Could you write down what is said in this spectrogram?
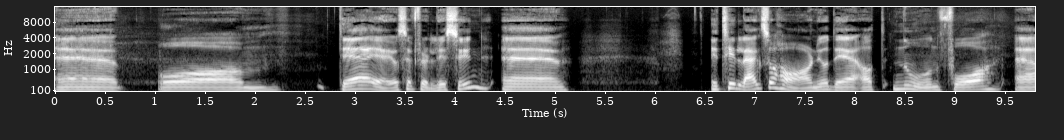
Eh, og det er jo selvfølgelig synd. Eh, I tillegg så har han jo det at noen få eh,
